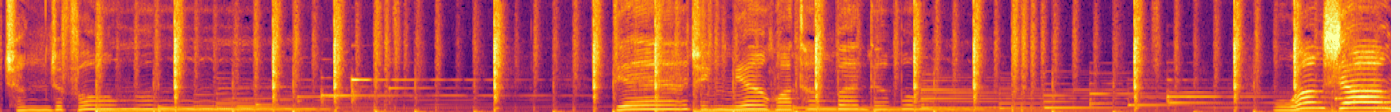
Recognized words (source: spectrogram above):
乘着风，跌进棉花糖般的梦，妄想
